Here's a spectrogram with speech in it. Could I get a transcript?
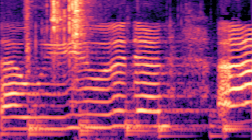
that we wouldn't. I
